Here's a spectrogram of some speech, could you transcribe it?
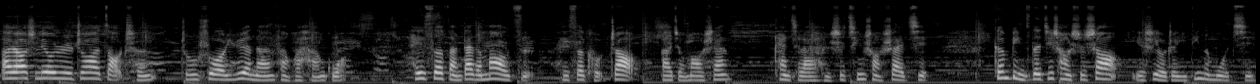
八月二十六日周二早晨，钟硕越南返回韩国，黑色反戴的帽子。黑色口罩，八九帽衫，看起来很是清爽帅气，跟饼子的机场时尚也是有着一定的默契。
